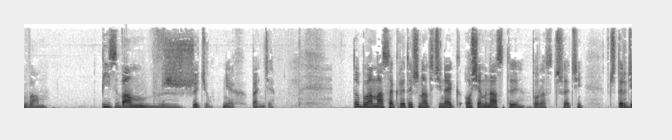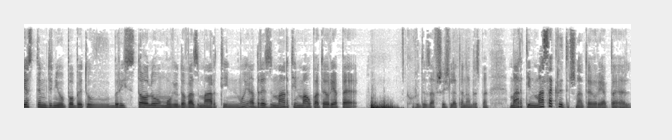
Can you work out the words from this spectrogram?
wam. Peace wam w życiu. Niech będzie. To była masa krytyczna, odcinek 18 po raz trzeci. W 40 dniu pobytu w Bristolu mówił do Was Martin. Mój adres martinmałpateoria.pl Kurde, zawsze źle ten adres powiem. Martin masakrytyczna teoria.pl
